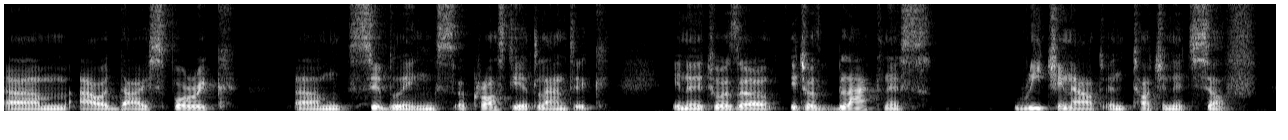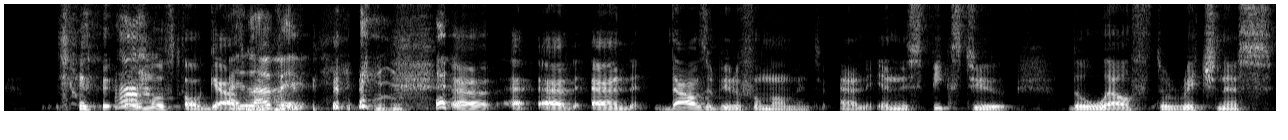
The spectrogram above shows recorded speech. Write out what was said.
um, our diasporic um, siblings across the Atlantic. You know, it was a it was blackness reaching out and touching itself almost orgasmic. I love it. uh, and and that was a beautiful moment, and and it speaks to the wealth, the richness.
